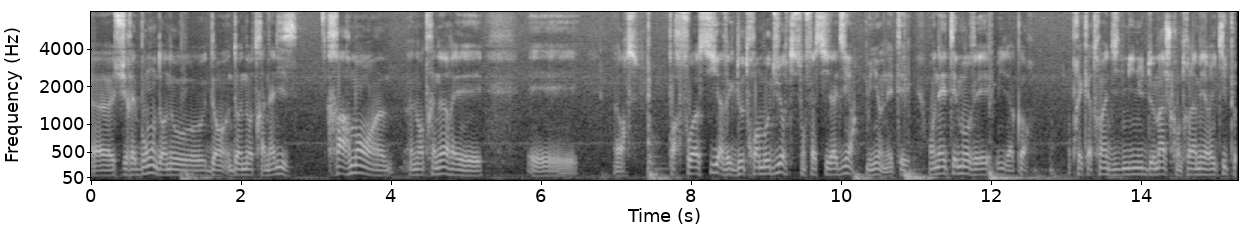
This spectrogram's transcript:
je dirais bon dans nos, dans, dans notre analyse. Rarement un, entraîneur est, est, alors parfois aussi avec deux trois mots durs qui sont faciles à dire. Oui, on était, a été mauvais. Oui, d'accord. Après 90 minutes de match contre la meilleure équipe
